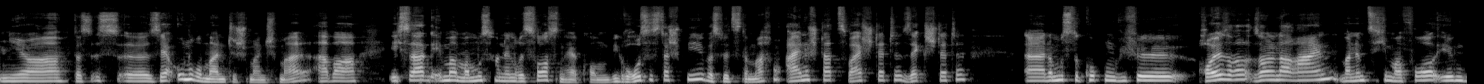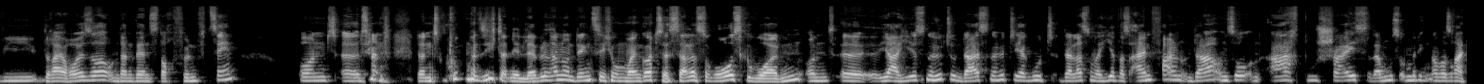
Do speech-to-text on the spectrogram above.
Ja, das ist äh, sehr unromantisch manchmal, aber ich sage immer, man muss von den Ressourcen herkommen. Wie groß ist das Spiel? Was willst du machen? Eine Stadt, zwei Städte, sechs Städte? Äh, da musst du gucken, wie viele Häuser sollen da rein. Man nimmt sich immer vor, irgendwie drei Häuser und dann werden es doch 15. Und äh, dann, dann guckt man sich dann den Level an und denkt sich, oh mein Gott, das ist alles so groß geworden. Und äh, ja, hier ist eine Hütte und da ist eine Hütte. Ja gut, da lassen wir hier was einfallen und da und so. Und ach du Scheiße, da muss unbedingt noch was rein.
